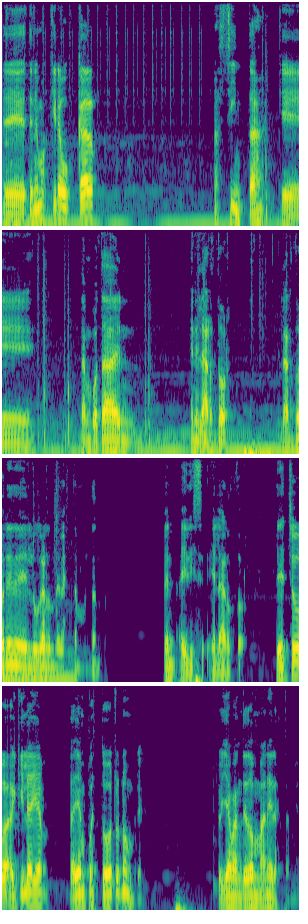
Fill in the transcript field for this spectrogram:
Eh, tenemos que ir a buscar una cinta que están botadas en, en el ardor. El ardor es del lugar donde me están mandando. ¿Ven? Ahí dice, el ardor. De hecho, aquí le hayan, hayan puesto otro nombre. Lo llaman de dos maneras también.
